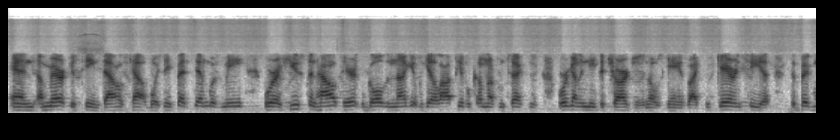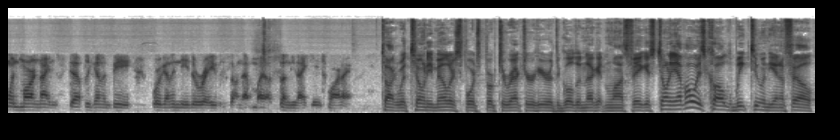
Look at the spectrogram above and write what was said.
And America's team, Dallas Cowboys, they bet them with me. We're a Houston Houston House here at the Golden Nugget. We get a lot of people coming up from Texas. We're going to need the Chargers in those games. I can guarantee you the big one tomorrow night is definitely going to be we're going to need the Ravens on that uh, Sunday night game tomorrow night. Talking with Tony Miller, sportsbook director here at the Golden Nugget in Las Vegas. Tony, I've always called week two in the NFL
